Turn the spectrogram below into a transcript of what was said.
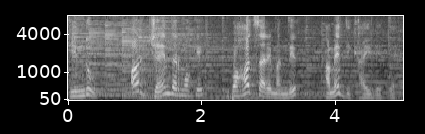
हिंदू और जैन धर्मों के बहुत सारे मंदिर हमें दिखाई देते हैं।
